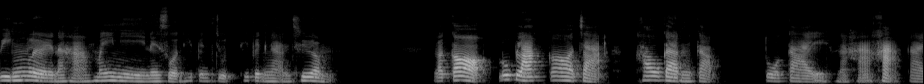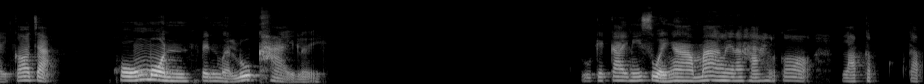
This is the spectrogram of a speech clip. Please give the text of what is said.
วิ้งเลยนะคะ ไม่มีในส่วนที่เป็นจุดที่เป็นงานเชื่อม แล้วก็รูปลักษณ์ก็จะเข้ากันกับตัวไก่นะคะขาไก่ก็จะโค้งมนเป็นเหมือนรูปไข่เลย ดูใกล้ๆนี้สวยงามมากเลยนะคะ แล้วก็รับกับกับ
